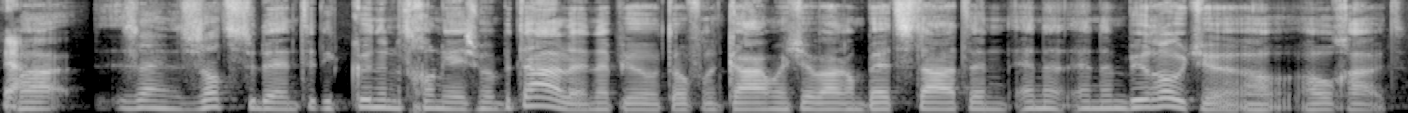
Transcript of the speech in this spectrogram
Maar er zijn zat studenten die kunnen het gewoon niet eens meer betalen. En dan heb je het over een kamertje waar een bed staat en, en, en een bureautje hooguit.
